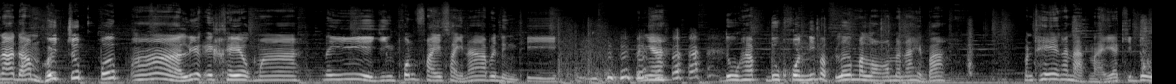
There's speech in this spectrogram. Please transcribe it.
หน้าดำเฮ้ยจุ๊บปุ๊บอ่าเรียกไอ้เคออกมา นี่ยิงพ่นไฟใส่หน้าไปหนึ่งที เป็นไง ดูครับดูคนนี้แบบเริ่มมาล้อมแล้วนะเห็นปะมันเท่ขนาดไหนอะคิดดู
